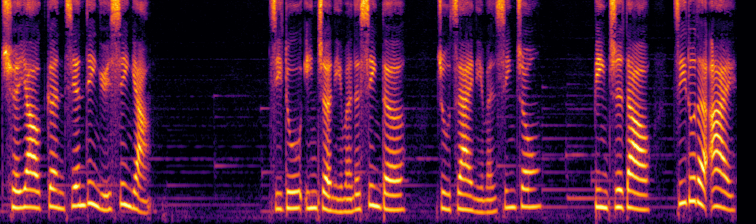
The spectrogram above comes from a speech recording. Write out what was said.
却要更坚定于信仰。基督因着你们的信德住在你们心中。并知道基督的爱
